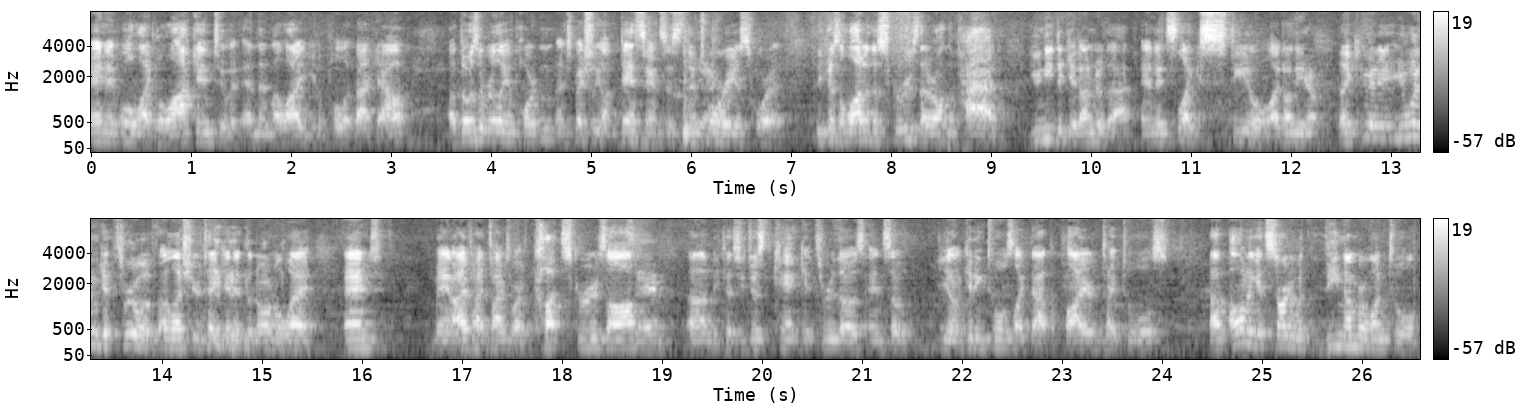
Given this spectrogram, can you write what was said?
and it will like lock into it, and then allow you to pull it back out. Uh, those are really important, especially on Dance Dance is notorious for it because a lot of the screws that are on the pad, you need to get under that, and it's like steel. I don't even Yep. like you, you wouldn't get through it unless you're taking it the normal way. And man, I've had times where I've cut screws off Same. um, because you just can't get through those. And so, you know, getting tools like that, the plier type tools. Um, I want to get started with the number one tool.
